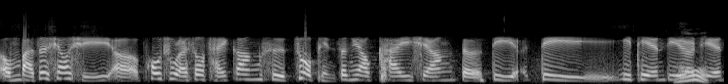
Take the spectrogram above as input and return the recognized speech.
我们把这消息呃抛出来的时候，才刚是作品正要开箱的第第一天、第二天，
